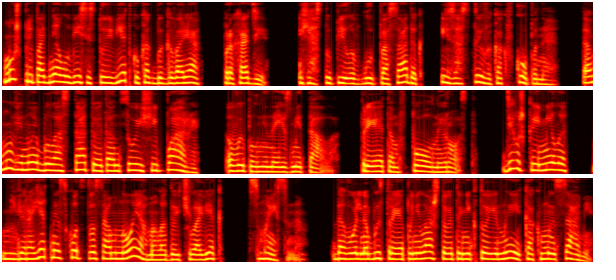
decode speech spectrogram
Муж приподнял увесистую ветку, как бы говоря, «Проходи». Я ступила вглубь посадок и застыла, как вкопанная. Тому виной была статуя танцующей пары, выполненная из металла, при этом в полный рост. Девушка имела невероятное сходство со мной, а молодой человек — с Мейсоном. Довольно быстро я поняла, что это никто иные, как мы сами.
